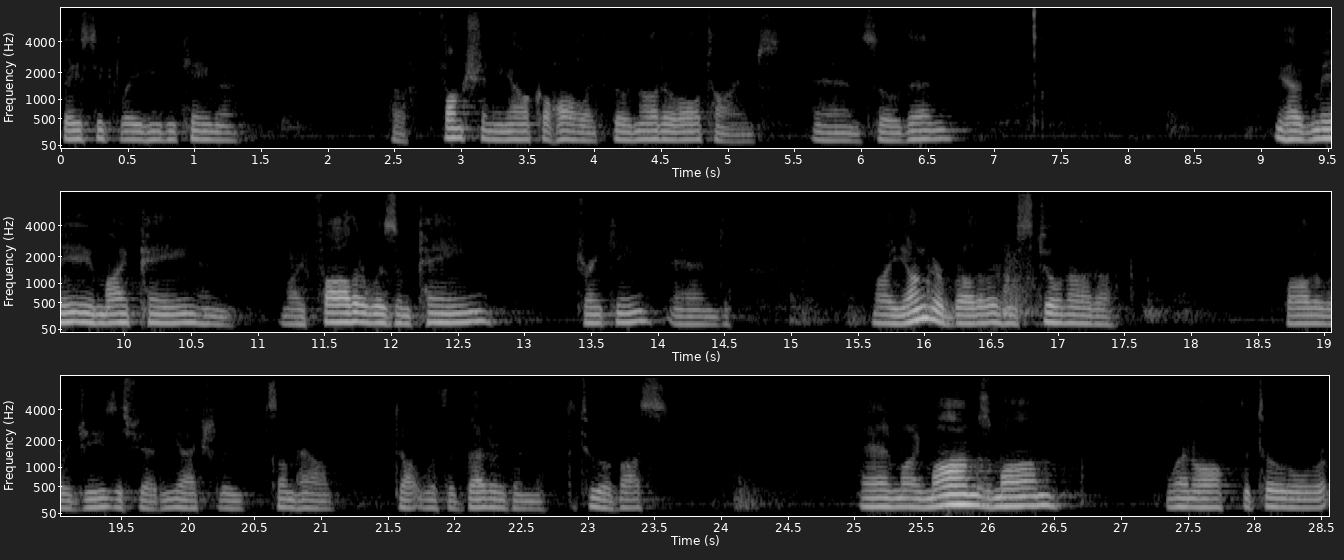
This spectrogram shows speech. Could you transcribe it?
basically, he became a, a functioning alcoholic, though not at all times. And so then you have me and my pain, and my father was in pain, drinking, and my younger brother, who's still not a follower of Jesus yet, he actually somehow dealt with it better than the, the two of us. And my mom's mom went off the total,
